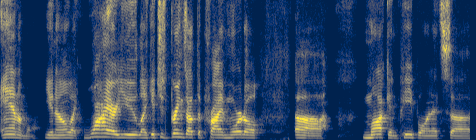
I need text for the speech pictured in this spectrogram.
animal, you know, like why are you like it just brings out the primordial uh muck in people and it's uh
